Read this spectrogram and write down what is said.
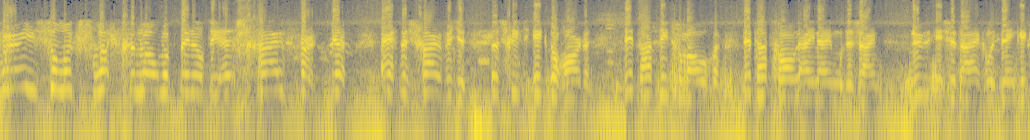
vreselijk slecht genomen penalty. Een schuivertje. Echt een schuivertje. Dat schiet ik nog harder. Dit had niet gemogen. Dit had gewoon 1-1 moeten zijn. Nu is het eigenlijk, denk ik,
